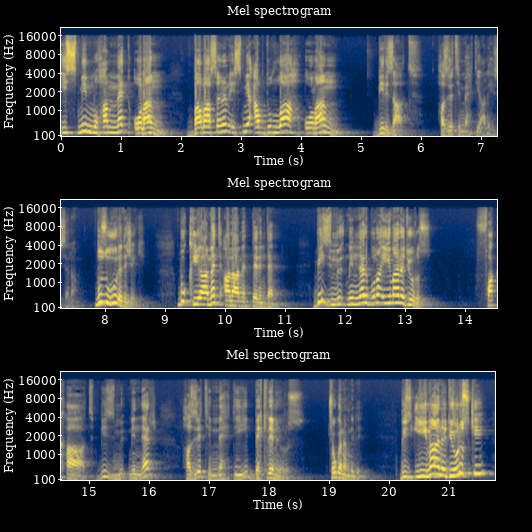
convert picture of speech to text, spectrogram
ismi Muhammed olan, babasının ismi Abdullah olan bir zat. Hazreti Mehdi aleyhisselam. Bu zuhur edecek. Bu kıyamet alametlerinden. Biz müminler buna iman ediyoruz. Fakat biz müminler Hazreti Mehdi'yi beklemiyoruz. Çok önemli bir. Biz iman ediyoruz ki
